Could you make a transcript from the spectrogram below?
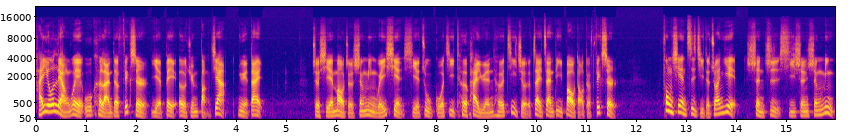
还有两位乌克兰的 Fixer 也被俄军绑架虐待。这些冒着生命危险协助国际特派员和记者在战地报道的 Fixer，奉献自己的专业，甚至牺牲生命，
